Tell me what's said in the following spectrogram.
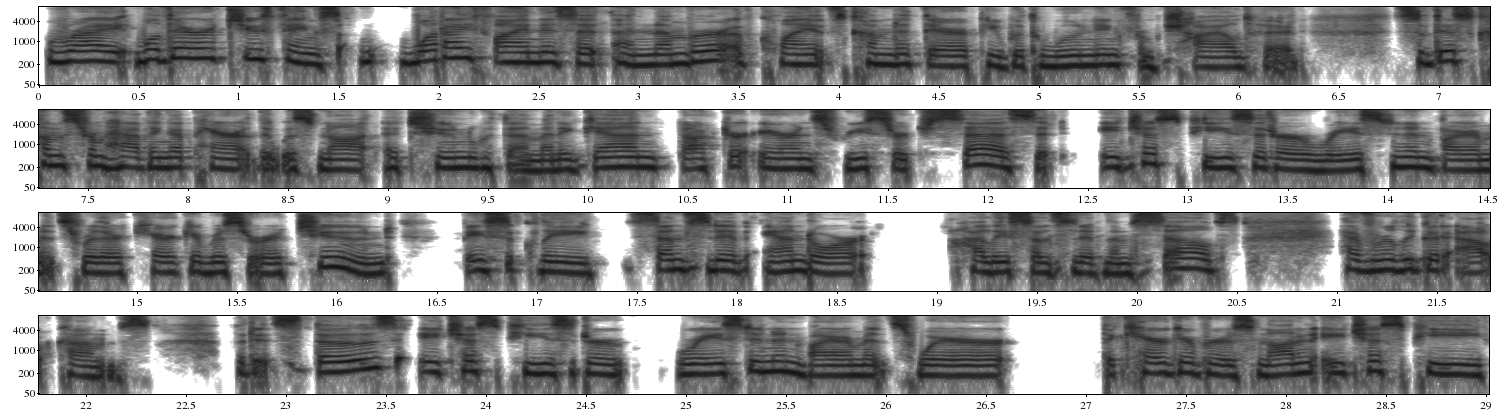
Right. Well, there are two things. What I find is that a number of clients come to therapy with wounding from childhood. So this comes from having a parent that was not attuned with them. And again, Dr. Aron's research says that HSPs that are raised in environments where their caregivers are attuned, basically sensitive and or highly sensitive themselves, have really good outcomes. But it's those HSPs that are raised in environments where the caregiver is not an HSP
